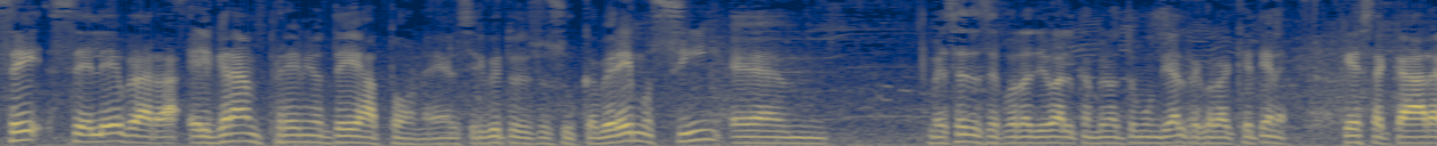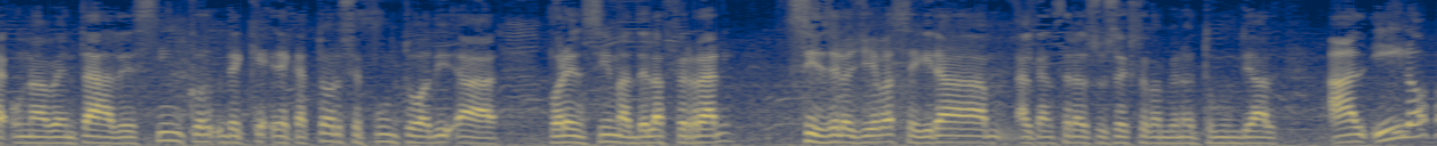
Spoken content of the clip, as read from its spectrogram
se celebrará el Gran Premio de Japón en el circuito de Suzuka. Veremos si em, Mercedes se podrá llevar el campeonato mundial. Recordar que tiene que sacar una ventaja de, 5, de, 14 puntos por encima de la Ferrari. Si se lo lleva, seguirá alcanzará su sexto campeonato mundial al hilo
